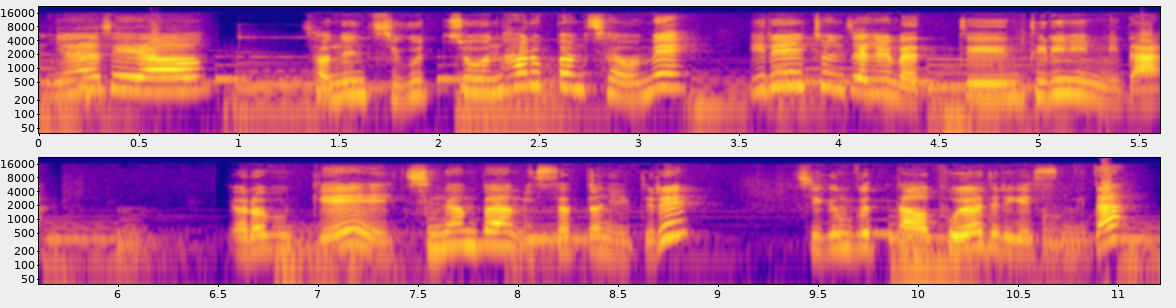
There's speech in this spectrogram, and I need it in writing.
안녕하세요. 저는 지구촌 하룻밤 체험의 일일 촌장을 맡은 드림입니다. 여러분께 지난밤 있었던 일들을 지금부터 보여드리겠습니다.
